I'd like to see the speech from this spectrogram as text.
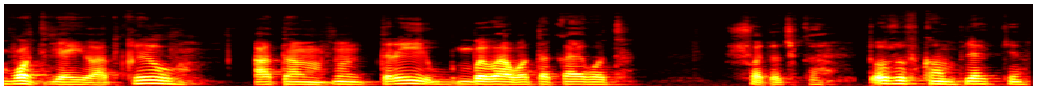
Вот я ее открыл, а там внутри была вот такая вот щеточка. Тоже в комплекте.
